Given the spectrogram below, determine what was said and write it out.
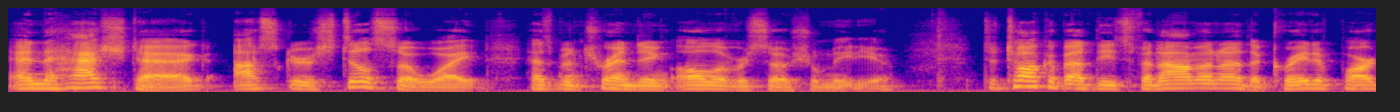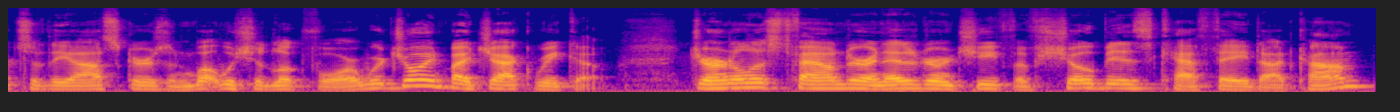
and the hashtag Oscars Still So White has been trending all over social media. To talk about these phenomena, the creative parts of the Oscars, and what we should look for, we're joined by Jack Rico, journalist, founder, and editor in chief of ShowBizCafe.com,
